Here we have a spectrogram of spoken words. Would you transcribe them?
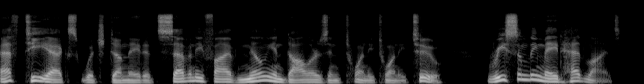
FTX, which donated $75 million in 2022, recently made headlines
